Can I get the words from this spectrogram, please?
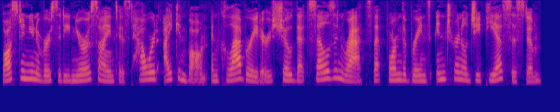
Boston University neuroscientist Howard Eichenbaum and collaborators showed that cells in rats that form the brain's internal GPS system,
